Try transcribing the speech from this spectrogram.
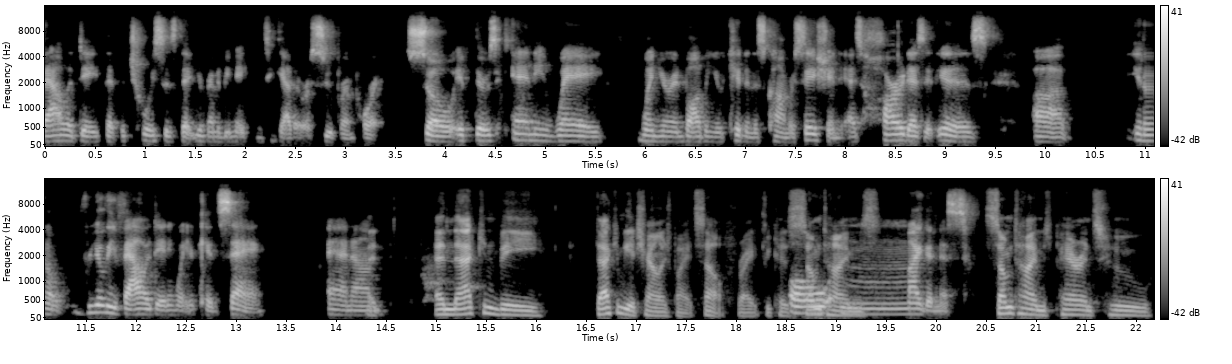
validate that the choices that you're going to be making together are super important. So if there's any way when you're involving your kid in this conversation, as hard as it is, uh, you know, really validating what your kid's saying. And, um, and, and that can be that can be a challenge by itself, right? Because oh, sometimes my goodness. Sometimes parents who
